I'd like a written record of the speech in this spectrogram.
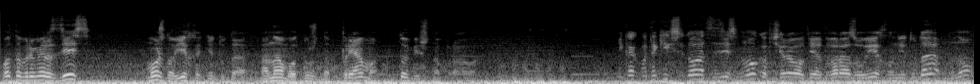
Вот, например, здесь можно уехать не туда, а нам вот нужно прямо, то бишь направо. И как бы таких ситуаций здесь много. Вчера вот я два раза уехал не туда, но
